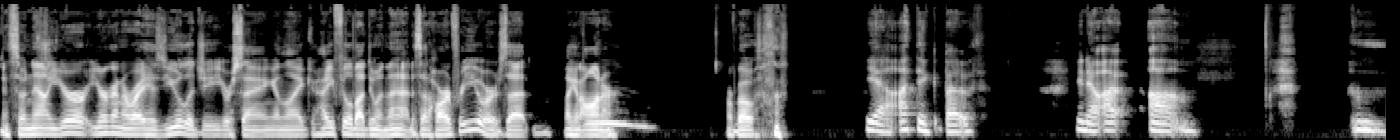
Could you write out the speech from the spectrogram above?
And so now you're you're going to write his eulogy. You're saying, and like, how you feel about doing that? Is that hard for you, or is that like an honor, Mm, or both? yeah, I think both. You know, I um mm.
